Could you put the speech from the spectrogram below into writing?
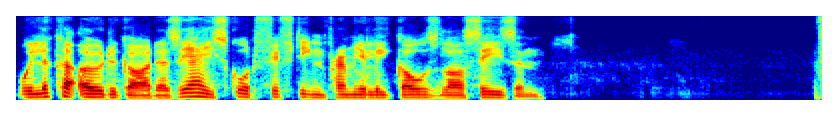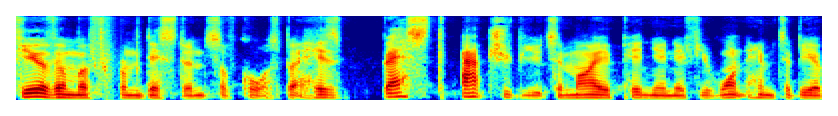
we look at Odegaard as, yeah, he scored 15 Premier League goals last season. A few of them were from distance, of course, but his best attributes, in my opinion, if you want him to be a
